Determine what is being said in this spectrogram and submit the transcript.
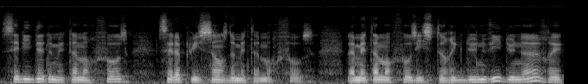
C'est l'idée de métamorphose, c'est la puissance de métamorphose. La métamorphose historique d'une vie, d'une œuvre, et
